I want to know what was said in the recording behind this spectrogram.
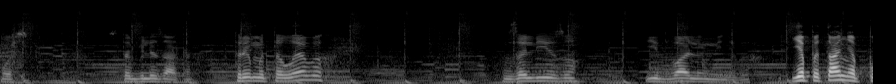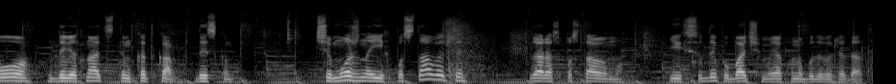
Да? Ось. Стабілізатор. Три металевих, залізо і два алюмінієвих. Є питання по 19 каткам, дискам. Чи можна їх поставити? Зараз поставимо їх сюди, побачимо, як воно буде виглядати.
